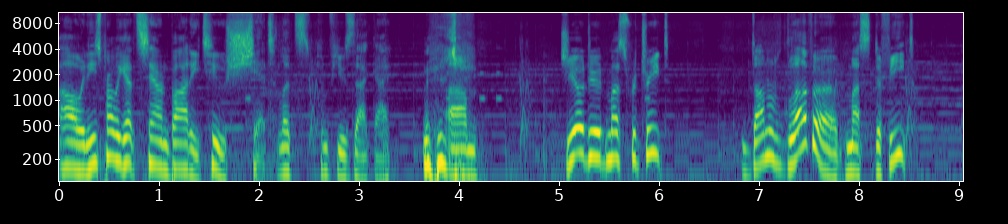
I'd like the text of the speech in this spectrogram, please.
Oh, and he's probably got sound body too. Shit. Let's confuse that guy. Um, Geodude must retreat. Donald Glover must defeat.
